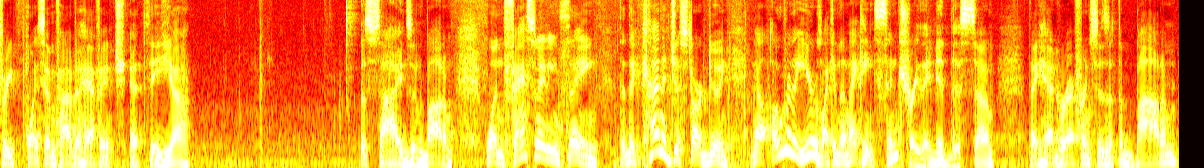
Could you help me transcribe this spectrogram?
3.75 to a half inch at the, uh, sides and bottom. One fascinating thing that they kind of just started doing now over the years, like in the 19th century, they did this. Um, they had references at the bottom,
